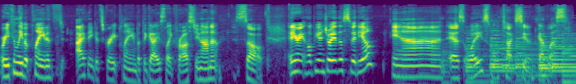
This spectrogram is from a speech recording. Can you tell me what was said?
Or you can leave it plain. It's I think it's great plain, but the guys like frosting on it. So anyway, hope you enjoy this video. And as always, we'll talk soon. God bless.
